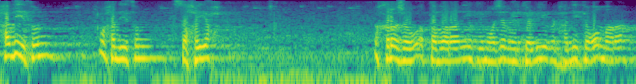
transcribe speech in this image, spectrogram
حديث وحديث صحيح. أخرجه الطبراني في معجبه الكبير من حديث عمر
